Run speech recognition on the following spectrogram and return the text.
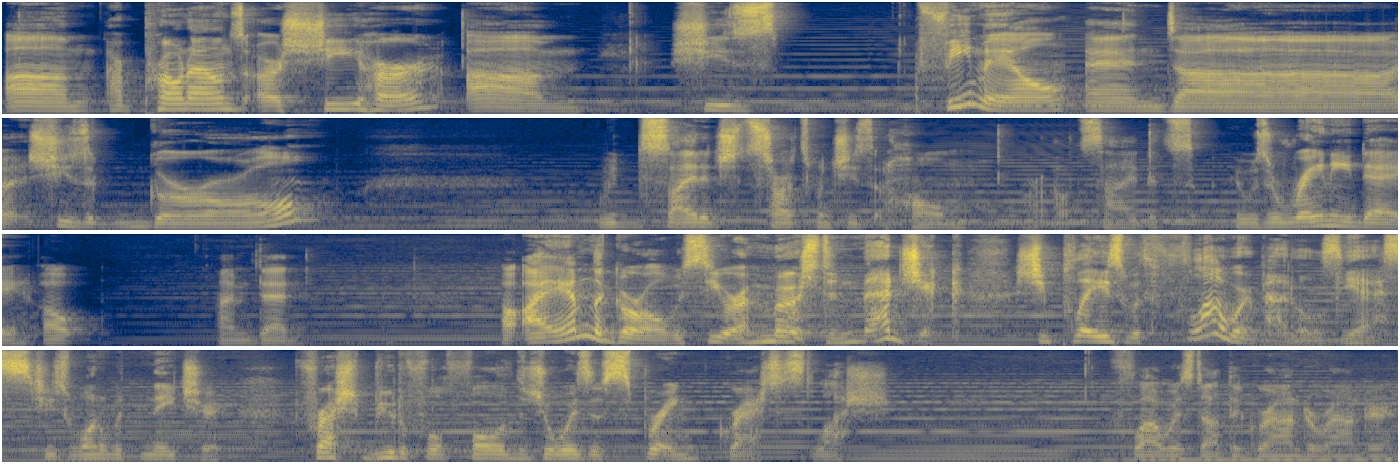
Um, her pronouns are she, her. Um, she's female and uh, she's a girl. We decided she starts when she's at home or outside. It's it was a rainy day. Oh, I'm dead. Oh, I am the girl. We see her immersed in magic. She plays with flower petals. Yes, she's one with nature. Fresh, beautiful, full of the joys of spring. Grass is lush. Flowers dot the ground around her.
